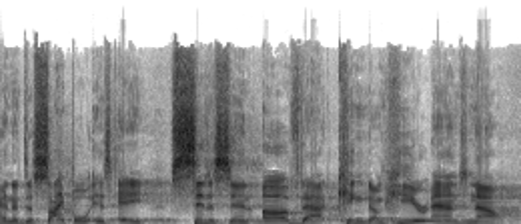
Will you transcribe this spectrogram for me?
And a disciple is a citizen of that kingdom here and now.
